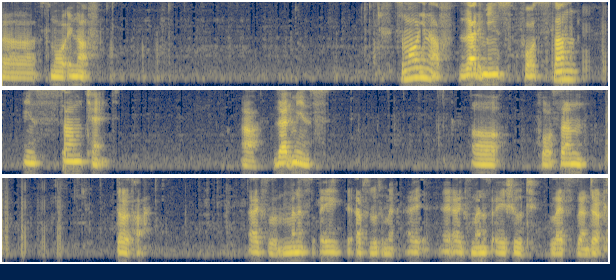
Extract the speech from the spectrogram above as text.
uh, small enough. Small enough, that means for some in some change. Uh, that means uh, for some delta x minus a, the absolute a, x minus a should less than delta.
